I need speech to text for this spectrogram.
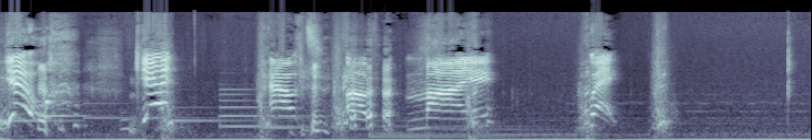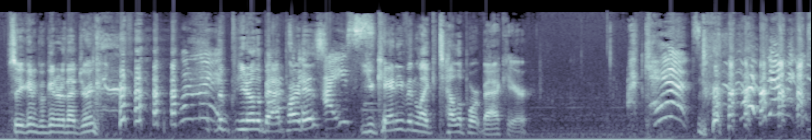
you. Get out of my way. So you're gonna go get her that drink? What am I? the, you know the bad part is ice. you can't even like teleport back here. I can't. God damn it, you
